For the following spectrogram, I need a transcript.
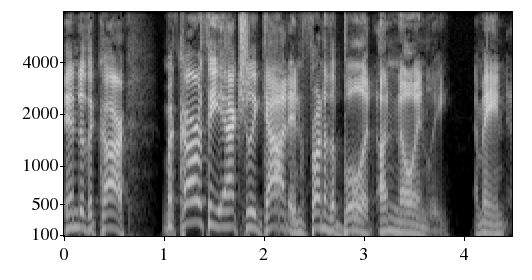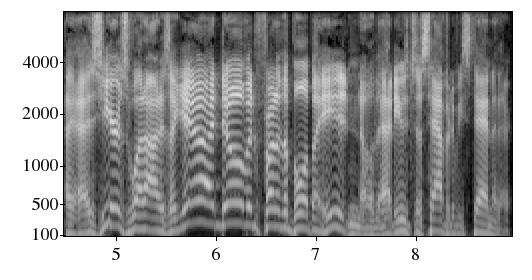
into the car. McCarthy actually got in front of the bullet unknowingly. I mean, as years went on, he's like, "Yeah, I dove in front of the bullet," but he didn't know that. He was just happened to be standing there.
